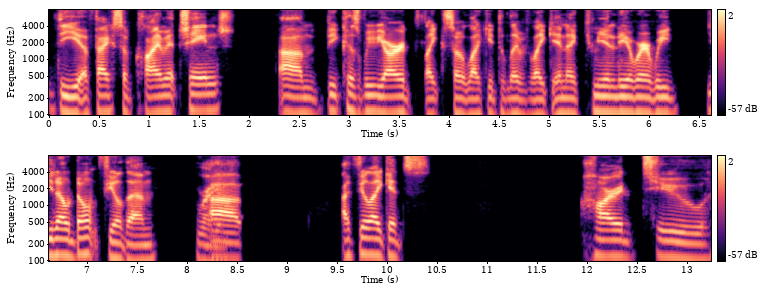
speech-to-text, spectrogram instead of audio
the effects of climate change um because we are like so lucky to live like in a community where we you know don't feel them Right. uh i feel like it's hard to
